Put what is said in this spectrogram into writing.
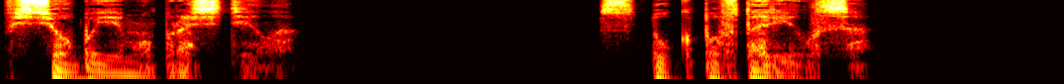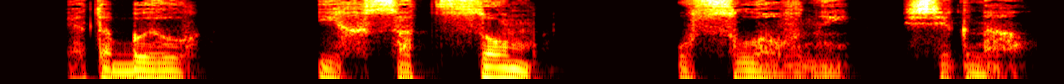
все бы ему простила. Стук повторился. Это был их с отцом условный сигнал.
